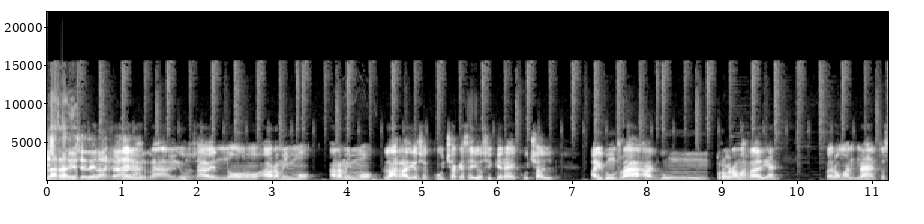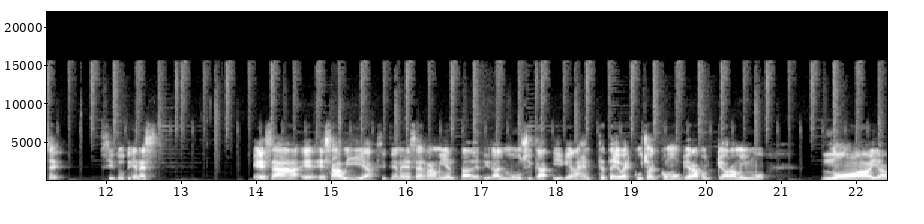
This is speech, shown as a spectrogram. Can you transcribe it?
la radio. ese de la radio. de la radio, ¿sabes? No, ahora mismo, ahora mismo la radio se escucha, qué sé yo, si quieres escuchar algún ra algún programa radial, pero más nada. Entonces, si tú tienes esa, e- esa vía, si tienes esa herramienta de tirar música y que la gente te va a escuchar como quiera, porque ahora mismo no, haya,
